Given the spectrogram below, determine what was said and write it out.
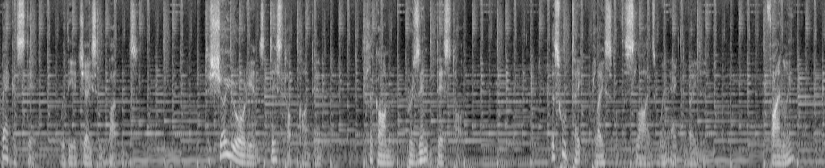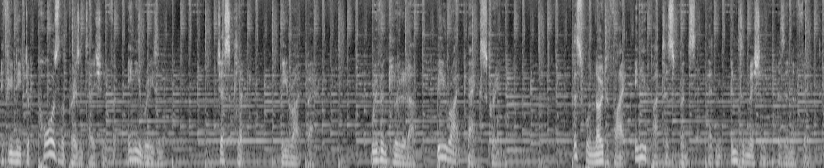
back a step with the adjacent buttons. To show your audience desktop content, click on Present Desktop. This will take the place of the slides when activated. Finally, if you need to pause the presentation for any reason, just click Be Right Back. We've included a Be Right Back screen. This will notify any participants that an intermission is in effect.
